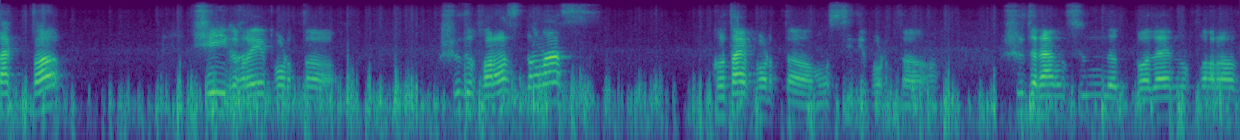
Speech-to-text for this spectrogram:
থাকত, সেই ঘরে পড়ত। শুধু ফরজ নামাজ কোথায় পড়ত? মসজিদে পড়ত। সুতরাং সুন্নত বলেন, ফরজ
